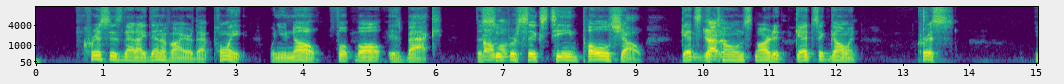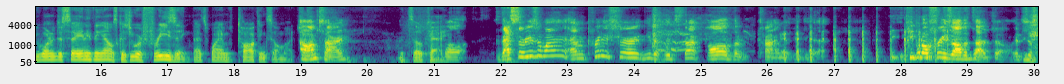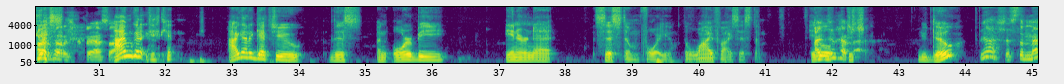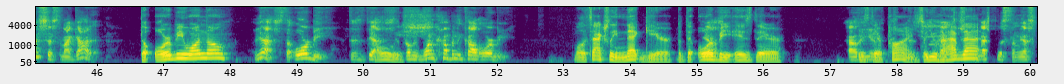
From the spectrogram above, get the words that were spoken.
Chris is that identifier, that point when you know football is back. The love Super 16 poll show gets the it. tone started, gets it going. Chris, you wanted to say anything else because you were freezing. That's why I'm talking so much. Oh, I'm sorry. It's okay. Well, that's the reason why. I'm pretty sure you know, it's not all the time that you do that. People don't freeze all the time, Phil. It's just hard Yes. to shut your ass up. I'm gonna. can- I gotta get you this an Orbi internet system for you, the Wi-Fi system. I do have just- that. You do Yes, it's the mesh system. I got it. the Orbi one though. Yes, the Orbi. This, yes, Holy there's only one company called Orbi. Well, it's actually Netgear, but the Orbi is their Oh, the is unit- their prime. it's So the you mesh- have that. mesh system? Yes,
